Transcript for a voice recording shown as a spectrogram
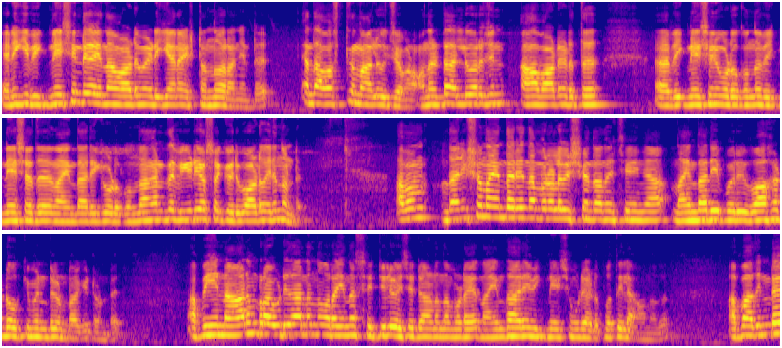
എനിക്ക് വിഘ്നേഷിന്റെ കയ്യിൽ നിന്ന് അവാർഡ് മേടിക്കാനാണ് ഇഷ്ടം എന്ന് പറഞ്ഞിട്ട് എന്താ അവസ്ഥ ഒന്ന് ആലോചിച്ച് നോക്കണം. എന്നിട്ട് അല്ലു അർജുൻ ആ അവാർഡ് എടുത്ത് വിഘ്നേഷിന് കൊടുക്കുന്നു വിഘ്നേഷ് അത് നയൻതാരയ്ക്ക് കൊടുക്കുന്നു അങ്ങനത്തെ വീഡിയോസൊക്കെ ഒരുപാട് വരുന്നുണ്ട്. അപ്പം ധനുഷും നയൻതാരയും തമ്മിലുള്ള വിഷയം എന്താണെന്ന് വെച്ച് കഴിഞ്ഞാൽ നയൻതാര ഇപ്പോൾ ഒരു വിവാഹ ഡോക്യുമെന്ററി ഉണ്ടാക്കിയിട്ടുണ്ട്. അപ്പോൾ ഈ നാനും റൗഡിദാൻ എന്ന് പറയുന്ന സെറ്റിൽ വെച്ചിട്ടാണ് നമ്മുടെ നയൻതാരയും വിഘ്നേഷും കൂടി അടുപ്പത്തിലാവുന്നത്. അപ്പോൾ അതിന്റെ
